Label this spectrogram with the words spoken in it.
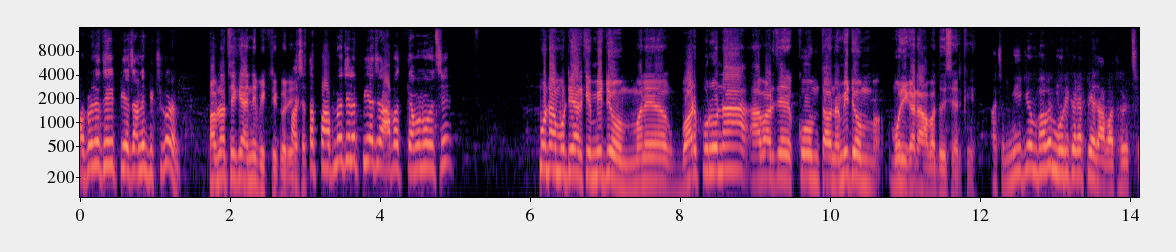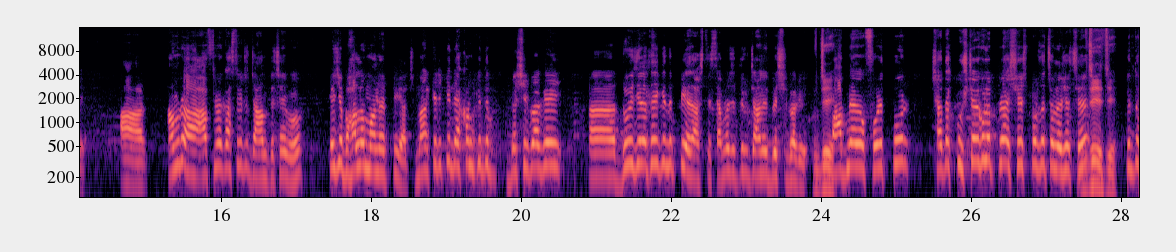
পাবনা জেলা থেকে পেঁয়াজ আনে বিক্রি করেন? পাবনা থেকে আনি বিক্রি করি। আচ্ছা তা পাবনা জেলায় পেঁয়াজের আবাদ কেমন হয়েছে? মোটামুটি আর কি মিডিয়াম মানে ভরপুরও না আবার যে কম তাও না মিডিয়াম মুড়ি কাটা আবাদ হয়েছে আর কি। আচ্ছা মিডিয়াম ভাবে মুড়িকাটা পেঁয়াজ আবাদ হয়েছে। আর আমরা আপনার কাছ থেকে একটু জানতে চাইব এই যে ভালো মানের পেঁয়াজ মার্কেটে কিন্তু এখন কিন্তু বেশিরভাগই দুই জেলা থেকে কিন্তু পেঁয়াজ আসতেছে আমরা যেটুকু জানি বেশিরভাগই। পাবনা এবং ফরিদপুর সাথে কুষ্টিয়ারগুলো প্রায় শেষ পর্যায়ে চলে এসেছে। জি জি। কিন্তু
